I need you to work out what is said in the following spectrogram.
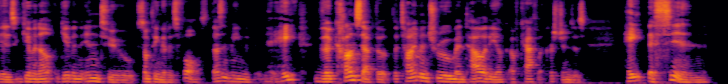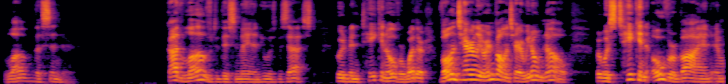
is given up, given into something that is false doesn't mean that hate. The concept, the, the time and true mentality of, of Catholic Christians is hate the sin, love the sinner. God loved this man who was possessed, who had been taken over, whether voluntarily or involuntarily, we don't know, but was taken over by and, and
